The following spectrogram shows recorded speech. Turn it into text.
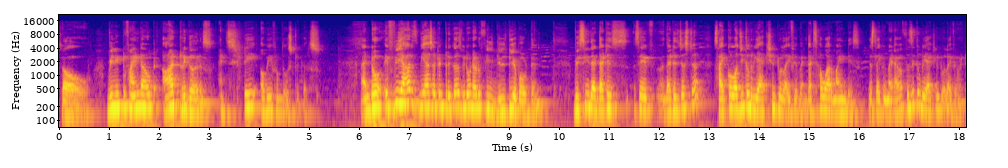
So we need to find out our triggers and stay away from those triggers. And if we are we have certain triggers we don't have to feel guilty about them. We see that that is say that is just a psychological reaction to a life event. That's how our mind is. Just like we might have a physical reaction to a life event.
